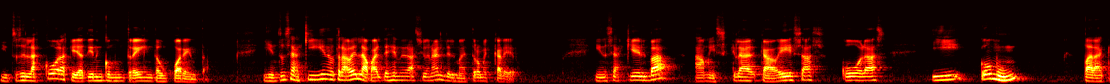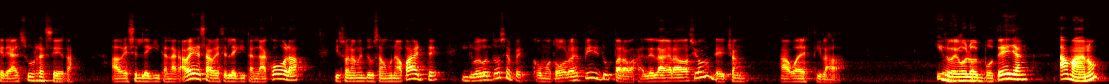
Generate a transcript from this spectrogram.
y entonces las colas que ya tienen como un 30, un 40. Y entonces aquí viene otra vez la parte generacional del maestro mezcalero. Y entonces aquí él va a mezclar cabezas, colas y común para crear su receta. A veces le quitan la cabeza, a veces le quitan la cola y solamente usan una parte. Y luego entonces, pues como todos los espíritus, para bajarle la graduación, le echan agua destilada. Y luego lo embotellan a mano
